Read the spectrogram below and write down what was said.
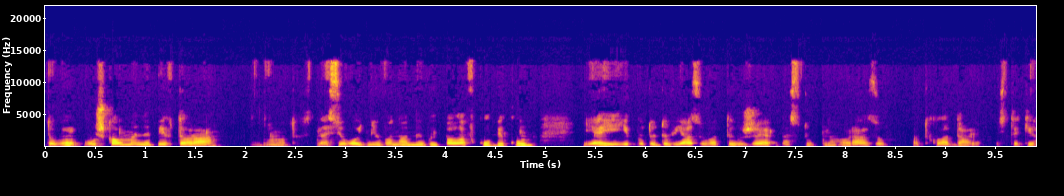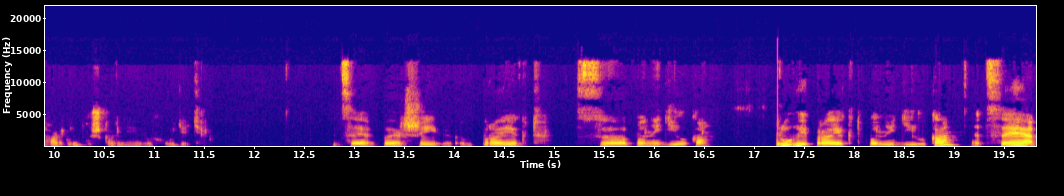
Тому вушка у мене півтора. На сьогодні вона не випала в кубіку. Я її буду дов'язувати вже наступного разу. Откладаю. Ось такі гарні вушка в неї виходять. Це перший проєкт з понеділка. Другий проєкт понеділка це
